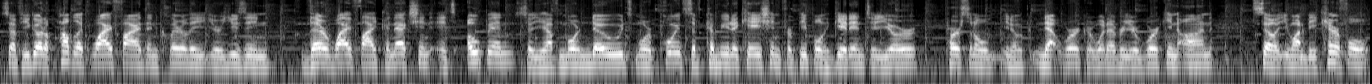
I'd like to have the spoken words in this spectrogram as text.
So if you go to public Wi-Fi, then clearly you're using their Wi-Fi connection. It's open, so you have more nodes, more points of communication for people to get into your personal, you know, network or whatever you're working on. So you want to be careful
